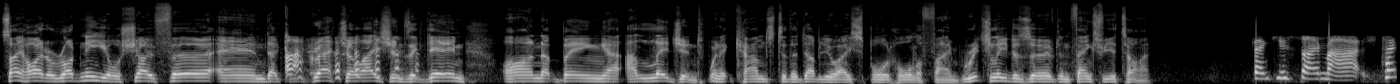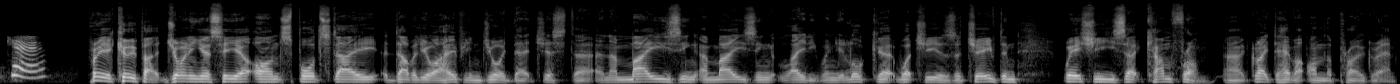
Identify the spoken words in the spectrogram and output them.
Say hi to Rodney, your chauffeur, and uh, congratulations again on being uh, a legend when it comes to the WA Sport Hall of Fame. Richly deserved, and thanks for your time. Thank you so much. Take care. Priya Cooper joining us here on Sports Day W. I hope you enjoyed that. Just uh, an amazing, amazing lady when you look at what she has achieved and where she's uh, come from. Uh, great to have her on the program.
